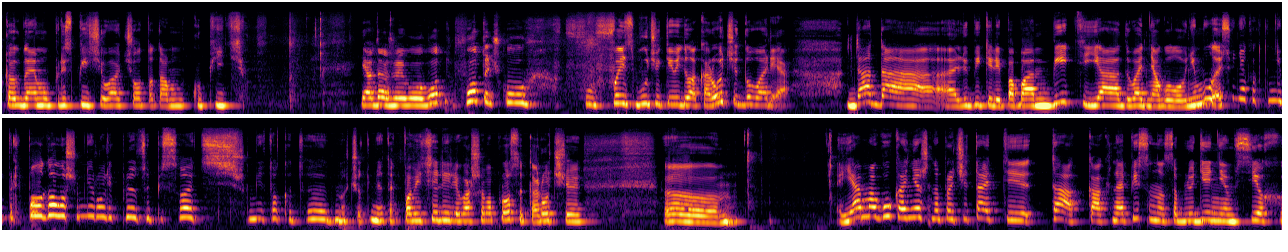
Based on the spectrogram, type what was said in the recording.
когда ему приспичивает что-то там купить. Я даже его вот фоточку в фейсбучике видела. Короче говоря, да-да, любителей побомбить, я два дня голову не мыла. Я сегодня как-то не предполагала, что мне ролик придется писать, что мне так это, ну что-то меня так повеселили ваши вопросы. Короче, э, я могу, конечно, прочитать так, как написано, соблюдением всех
